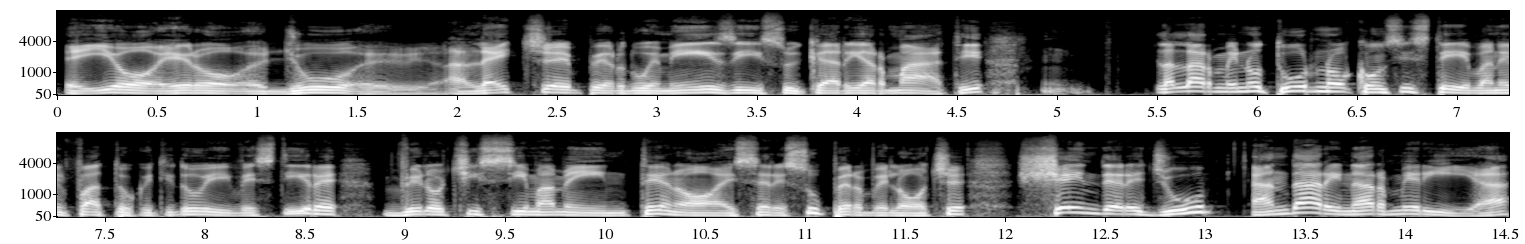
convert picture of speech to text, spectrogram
e io ero giù eh, a Lecce per due mesi sui carri armati. L'allarme notturno consisteva nel fatto che ti dovevi vestire velocissimamente, no? essere super veloce, scendere giù, andare in armeria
